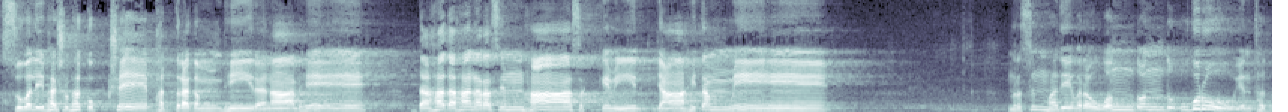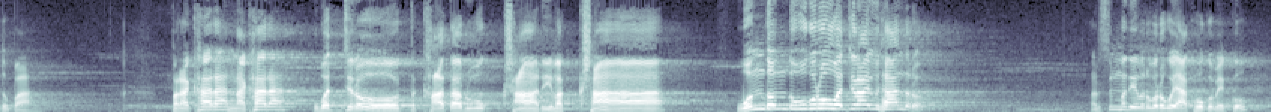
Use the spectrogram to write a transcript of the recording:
ಸುವಲಿಭ ಶುಭ ಕುಕ್ಷೇ, ಭದ್ರ ಗಂಭೀರ ನಾಭೇ, ದಹ ದಹ ನರಸಿಂಹ ಸಖ್ಯಮೀರ್ಯಾಹಿತಂ ಮೇ. ನರಸಿಂಹದೇವರ ಒಂದೊಂದು ಉಗುರು ಎಂಥದ್ದುಪ. ಪ್ರಖರ, ನಖರ, ವಜ್ರೋತ್ ಖಾತರೂಕ್ಷ ರಿವಕ್ಷ ವಕ್ಷ ಒಂದೊಂದು ಉಗುರು ವಜ್ರಾಯುಧ ಅಂದರು. ನರಸಿಂಹದೇವರವರೆಗೂ ಯಾಕೆ ಹೋಗಬೇಕು?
